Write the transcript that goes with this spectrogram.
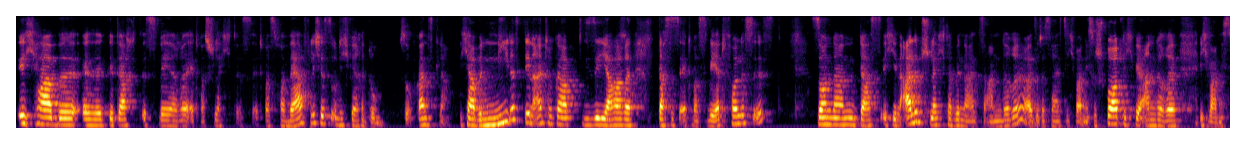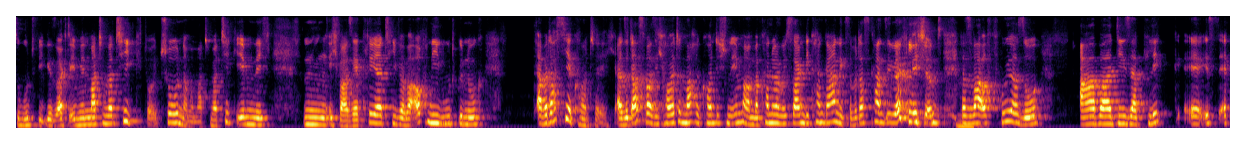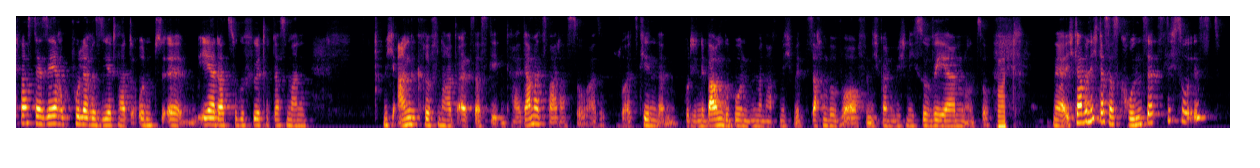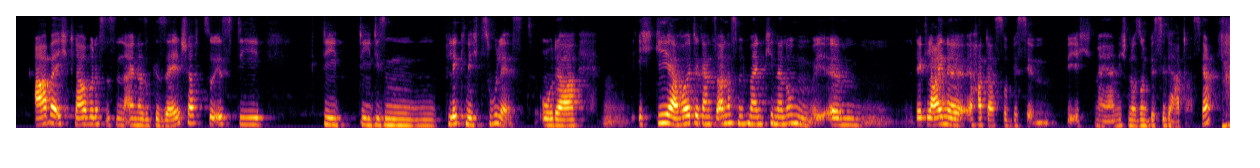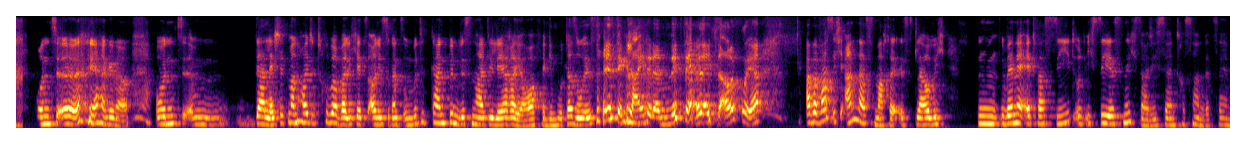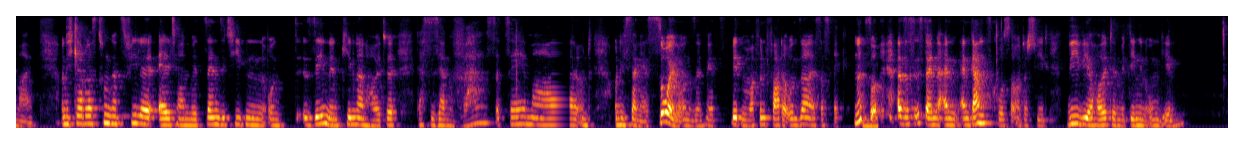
Ich habe äh, gedacht, es wäre etwas Schlechtes, etwas Verwerfliches und ich wäre dumm. So, ganz klar. Ich habe nie das, den Eindruck gehabt, diese Jahre, dass es etwas Wertvolles ist, sondern dass ich in allem schlechter bin als andere. Also das heißt, ich war nicht so sportlich wie andere. Ich war nicht so gut, wie gesagt, eben in Mathematik. Deutsch schon, aber Mathematik eben nicht. Hm, ich war sehr kreativ, aber auch nie gut genug. Aber das hier konnte ich. Also das, was ich heute mache, konnte ich schon immer. Und man kann über mich sagen, die kann gar nichts, aber das kann sie wirklich. Und das mhm. war auch früher so. Aber dieser Blick äh, ist etwas, der sehr polarisiert hat und äh, eher dazu geführt hat, dass man mich angegriffen hat als das Gegenteil. Damals war das so. Also so als Kind, dann wurde ich in den Baum gebunden, man hat mich mit Sachen beworfen, ich konnte mich nicht so wehren und so. Gott. Ja, ich glaube nicht, dass das grundsätzlich so ist, aber ich glaube, dass es in einer Gesellschaft so ist, die, die, die diesen Blick nicht zulässt oder ich gehe ja heute ganz anders mit meinen Kindern um. Ähm, der Kleine hat das so ein bisschen wie ich. Naja, nicht nur so ein bisschen, der hat das, ja. Und äh, ja, genau. Und ähm, da lächelt man heute drüber, weil ich jetzt auch nicht so ganz unbekannt bin, wissen halt die Lehrer, ja, wenn die Mutter so ist, dann ist der Kleine, dann ist der vielleicht auch so, ja. Aber was ich anders mache, ist, glaube ich, wenn er etwas sieht und ich sehe es nicht, sage ich, ist ja interessant, erzähl mal. Und ich glaube, das tun ganz viele Eltern mit sensitiven und sehenden Kindern heute, dass sie sagen, was, erzähl mal. Und, und ich sage, ja, ist so ein Unsinn. Jetzt beten wir mal fünf Vater unser, ist das weg. Ne? So. Mhm. Also es ist ein, ein, ein ganz großer Unterschied, wie wir heute mit Dingen umgehen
